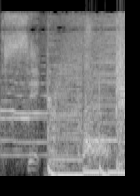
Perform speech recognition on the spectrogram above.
Sick.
